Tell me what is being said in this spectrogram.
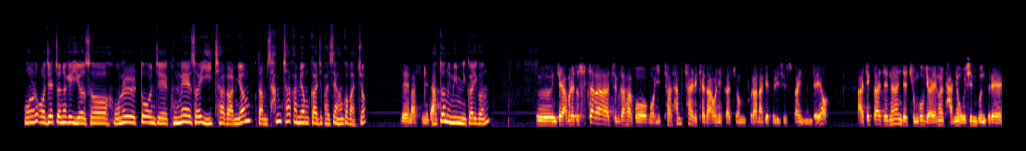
오늘 어제 저녁에 이어서 오늘 또 이제 국내에서의 2차 감염, 그다음 3차 감염까지 발생한 거 맞죠? 네, 맞습니다. 어떤 의미입니까, 이건? 그 이제 아무래도 숫자가 증가하고 뭐 2차, 3차 이렇게 나오니까 좀 불안하게 들리실 수가 있는데요. 아직까지는 이제 중국 여행을 다녀오신 분들의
